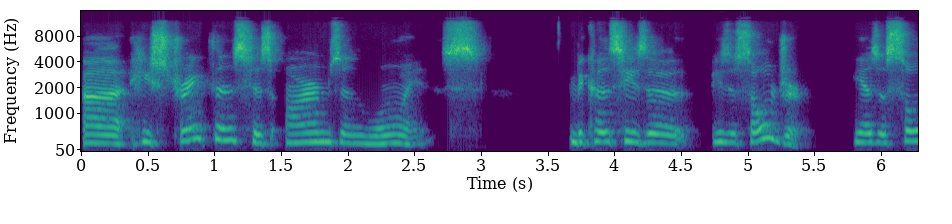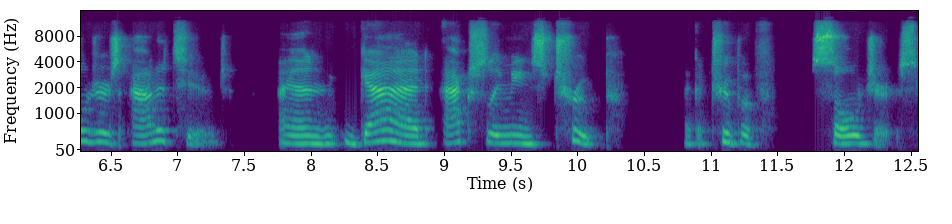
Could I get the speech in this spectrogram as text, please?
Uh, he strengthens his arms and loins because he's a he's a soldier. He has a soldier's attitude. And Gad actually means troop, like a troop of soldiers.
